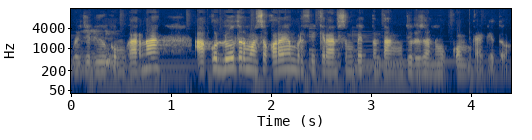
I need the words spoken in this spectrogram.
belajar di hukum karena aku dulu termasuk orang yang berpikiran sempit tentang jurusan hukum kayak gitu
